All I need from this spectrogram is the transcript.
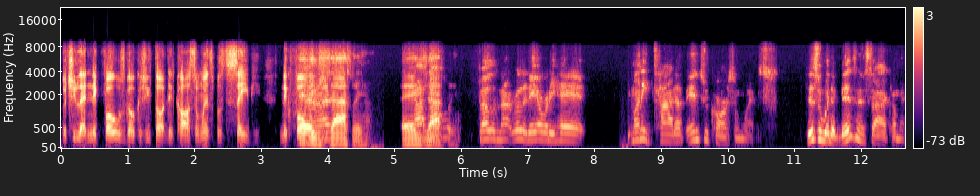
But you let Nick Foles go because you thought that Carson Wentz was the savior. Nick Foles. Exactly. Not- Exactly. not- fellas, not really. They already had money tied up into Carson Wentz. This is where the business side come in.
